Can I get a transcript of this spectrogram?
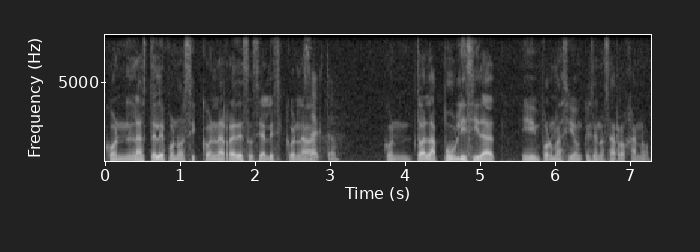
con los teléfonos y con las redes sociales y con la con toda la publicidad e información que se nos arroja, ¿no?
